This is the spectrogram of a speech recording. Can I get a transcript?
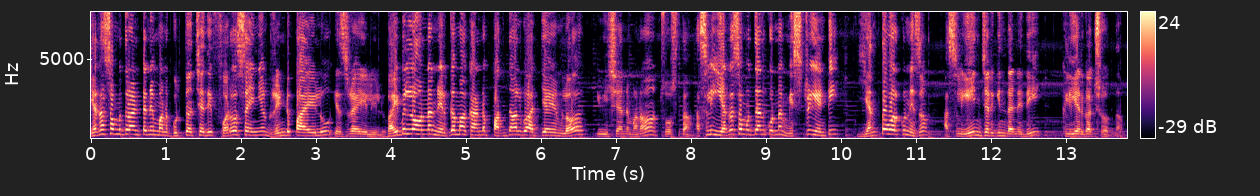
ఎర్ర సముద్రం అంటేనే మనకు గుర్తొచ్చేది ఫరో సైన్యం రెండు పాయలు ఇజ్రాయేలీలు. బైబిల్లో ఉన్న నిర్గమకాండం పద్నాలుగో అధ్యాయంలో ఈ విషయాన్ని మనం చూస్తాం. అసలు ఈ ఎర్ర సముద్రానికి ఉన్న మిస్టరీ ఏంటి? ఎంతవరకు నిజం? అసలు ఏం జరిగింది అనేది క్లియర్గా చూద్దాం.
